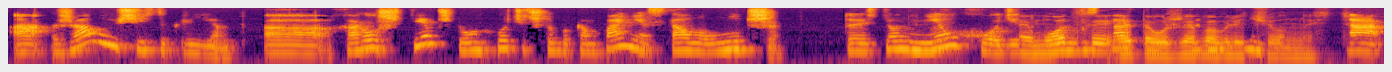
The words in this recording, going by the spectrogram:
А жалующийся клиент а, хорош тем, что он хочет, чтобы компания стала лучше. То есть он не уходит. Эмоции – это уже вовлеченность. Да,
